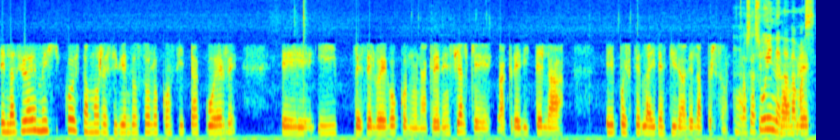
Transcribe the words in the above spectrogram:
En la Ciudad de México estamos recibiendo solo con cita QR eh, y desde luego con una credencial que acredite la eh, pues que la identidad de la persona. O sea, su INE nada más.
